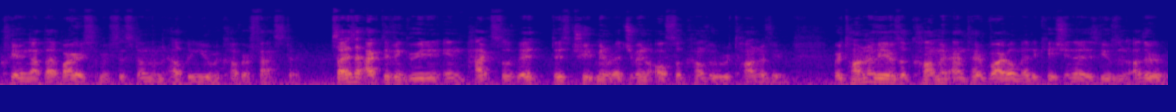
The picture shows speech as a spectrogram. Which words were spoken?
clearing out that virus from your system and helping you recover faster. Besides the active ingredient in Paxlovid, this treatment regimen also comes with ritonavir. Ritonavir is a common antiviral medication that is used in other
